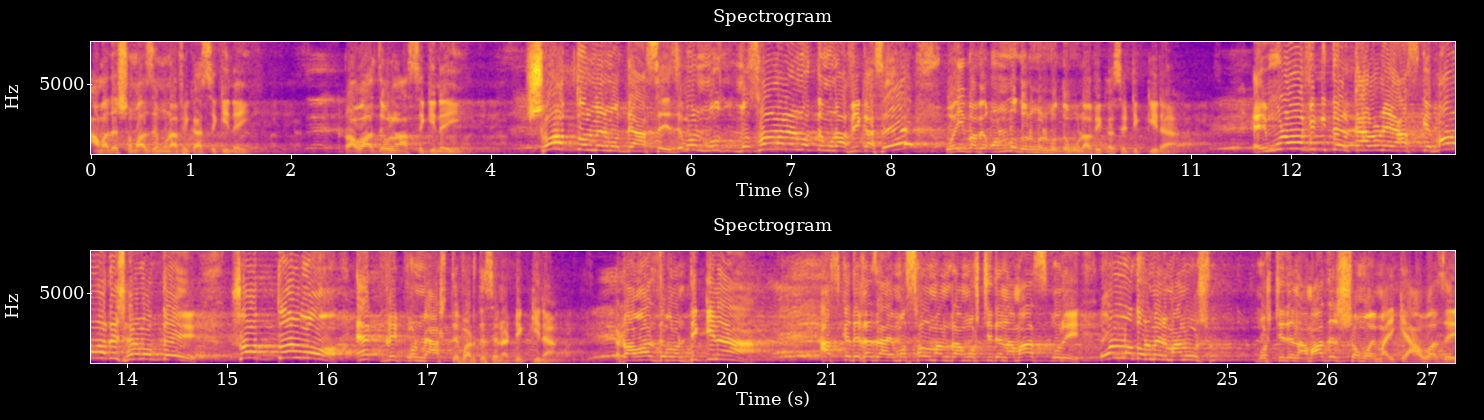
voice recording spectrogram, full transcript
আমাদের সমাজে মুনাফিক আছে কি নেই? আওয়াজ বলেন, আছে কি নেই? সব ধর্মের মধ্যে আছে, যেমন মুসলমানের মধ্যে মুনাফিক আছে, ওইভাবে অন্য ধর্মের মধ্যে মুনাফিক আছে, ঠিক কিনা এই মুনাফিকদের কারণে আজকে বাংলাদেশের মধ্যে সব ধর্ম এক প্ল্যাটফর্মে আসতে পারতেছে না, ঠিক কিনা? একটু আওয়াজ দিয়ে বলুন, ঠিক কিনা? আজকে দেখা যায় মুসলমানরা মসজিদে নামাজ পড়ে, অন্য ধর্মের মানুষ মসজিদে নামাজের সময় মাইকে আওয়াজে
